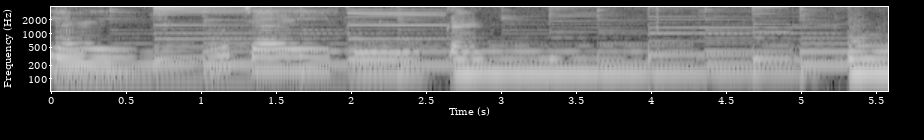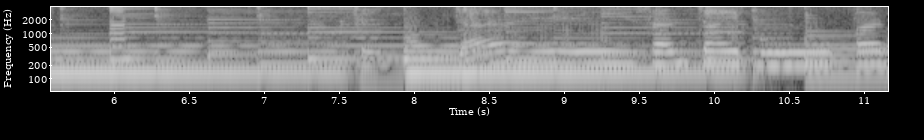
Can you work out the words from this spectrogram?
ใยหัวใจผูกกันเส้นใยสันใจผูกพัน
